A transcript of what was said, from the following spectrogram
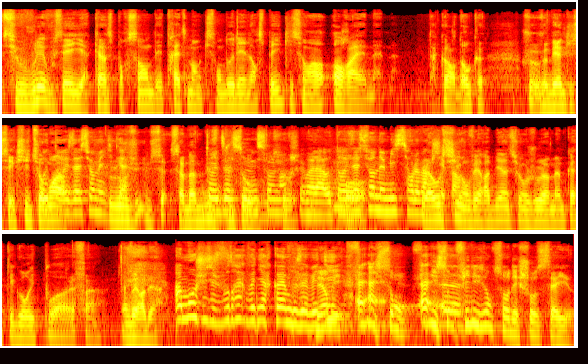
Si vous voulez, vous savez, il y a 15% des traitements qui sont donnés dans ce pays qui sont hors AMM. D'accord? Donc, je je veux bien qu'il s'excite sur moi. Autorisation médicale. Je- je- Ça m'amuse Autorisation plutôt. sur le marché. Voilà, autorisation de mise sur le Là marché. aussi, pardon. on verra bien si on joue la même catégorie de poids à la fin. On verra bien. Un mot, juste, je voudrais revenir quand même, vous avez Mais non, dit... mais euh, finissons, euh, finissons, euh, finissons sur des choses sérieuses.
